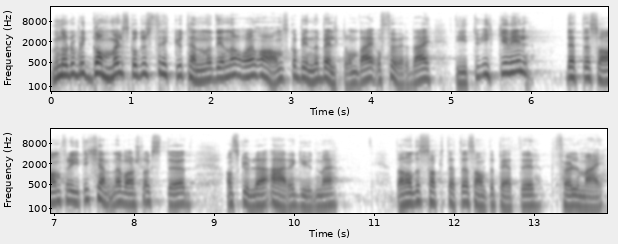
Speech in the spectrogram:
Men når du blir gammel, skal du strekke ut hendene dine, og en annen skal binde beltet om deg og føre deg dit du ikke vil. Dette sa han for å gi til kjenne hva slags død han skulle ære Gud med. Da han hadde sagt dette, sa han til Peter, 'Følg meg'.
